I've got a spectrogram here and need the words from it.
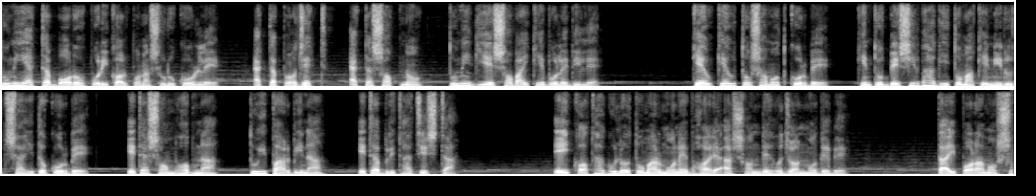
তুমি একটা বড় পরিকল্পনা শুরু করলে, একটা প্রজেক্ট, একটা স্বপ্ন, তুমি গিয়ে সবাইকে বলে দিলে। কেউ কেউ তোষামত করবে, কিন্তু বেশিরভাগই তোমাকে নিরুৎসাহিত করবে। এটা সম্ভব না, তুই পারবি না, এটা বৃথা চেষ্টা। এই কথাগুলো তোমার মনে ভয় আর সন্দেহ জন্ম দেবে। তাই পরামর্শ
